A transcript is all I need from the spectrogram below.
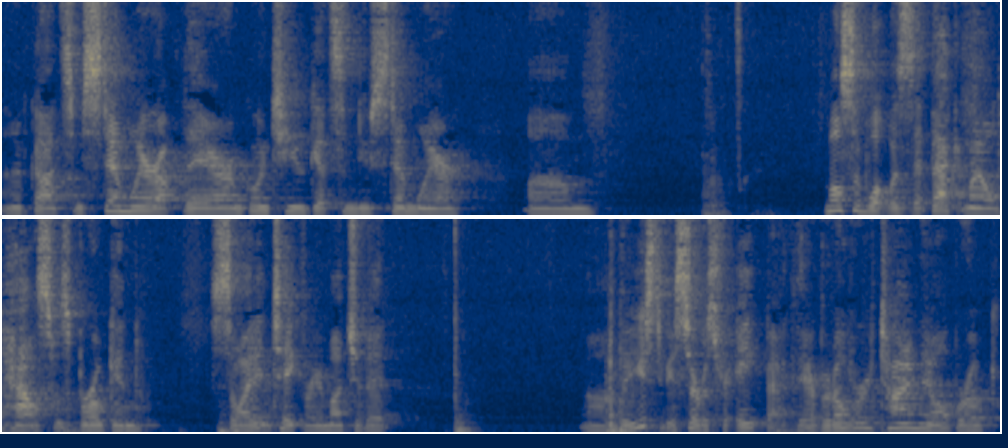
and I've got some stemware up there. I'm going to get some new stemware. Um, most of what was back at my old house was broken, so I didn't take very much of it. Uh, there used to be a service for eight back there, but over time they all broke.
